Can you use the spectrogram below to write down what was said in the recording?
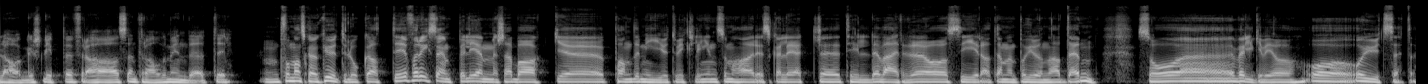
lagerslippet fra sentrale myndigheter. Mm, for Man skal jo ikke utelukke at de f.eks. gjemmer seg bak eh, pandemiutviklingen som har eskalert eh, til det verre, og sier at ja, men pga. den så velger vi å, å, å utsette.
